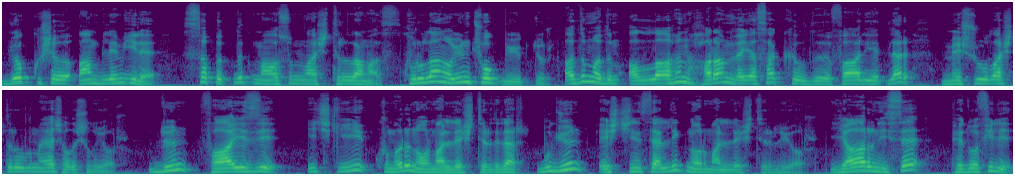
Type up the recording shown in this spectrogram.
gökkuşağı amblemi ile sapıklık masumlaştırılamaz. Kurulan oyun çok büyüktür. Adım adım Allah'ın haram ve yasak kıldığı faaliyetler meşrulaştırılmaya çalışılıyor. Dün faizi, içkiyi, kumarı normalleştirdiler. Bugün eşcinsellik normalleştiriliyor. Yarın ise pedofili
